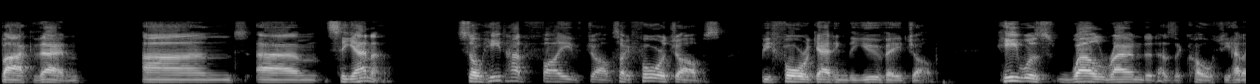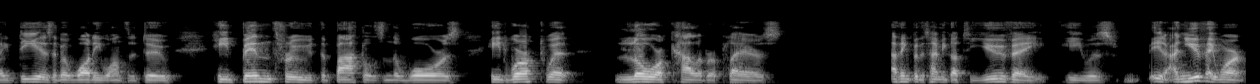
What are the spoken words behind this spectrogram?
back then, and um, Siena. So he'd had five jobs, sorry, four jobs before getting the Juve job. He was well rounded as a coach. He had ideas about what he wanted to do. He'd been through the battles and the wars. He'd worked with lower caliber players. I think by the time he got to Juve, he was, you know, and Juve weren't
